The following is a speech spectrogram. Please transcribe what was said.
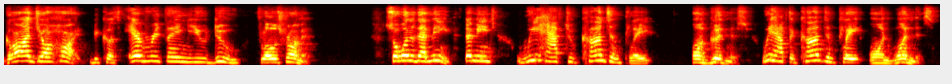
Guard your heart because everything you do flows from it. So, what does that mean? That means we have to contemplate on goodness, we have to contemplate on oneness,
